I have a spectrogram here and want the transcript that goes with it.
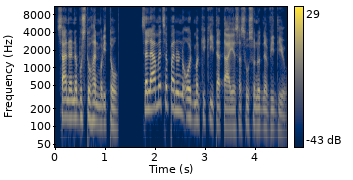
Sana nabustuhan mo ito. Salamat sa panonood magkikita tayo sa susunod na video.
